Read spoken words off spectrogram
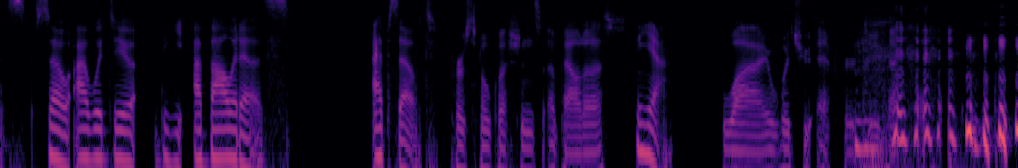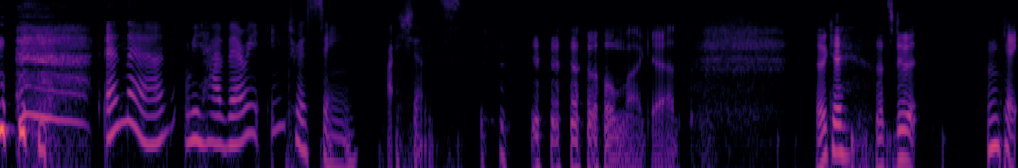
us. So I would do the About Us episode. Personal questions about us. Yeah. Why would you ever do that? and then we have very interesting questions. oh my god. Okay, let's do it. Okay.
